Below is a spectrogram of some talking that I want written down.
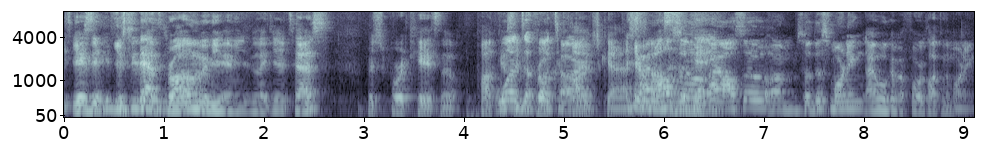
You see, you see that problem in, your, in like your test? There's four kids in the podcast. One's a fucktard. college cast. I Everyone else is also, okay. I also, um, so this morning I woke up at four o'clock in the morning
